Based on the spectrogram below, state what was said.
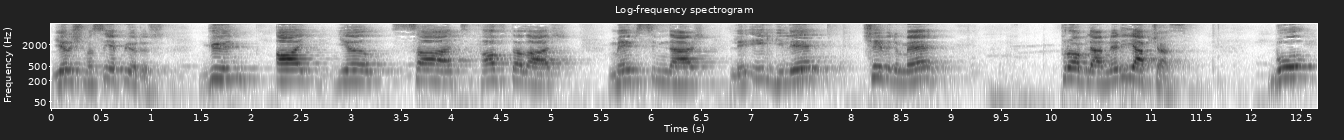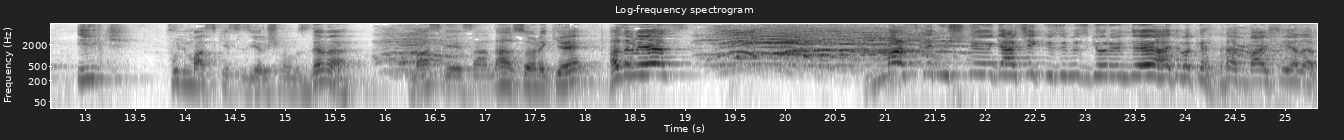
yarışması yapıyoruz. Gün, ay, yıl, saat, haftalar, mevsimlerle ilgili çevirme problemleri yapacağız. Bu ilk full maskesiz yarışmamız değil mi? Maske yasağından sonraki. Hazır mıyız? Düştü, gerçek yüzümüz görüldü. Hadi bakalım başlayalım.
